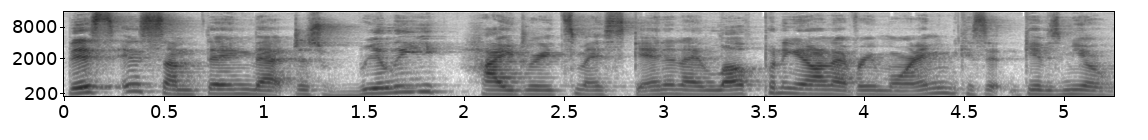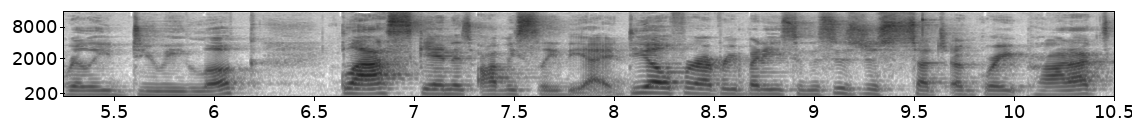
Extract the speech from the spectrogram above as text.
This is something that just really hydrates my skin, and I love putting it on every morning because it gives me a really dewy look. Glass skin is obviously the ideal for everybody, so this is just such a great product.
